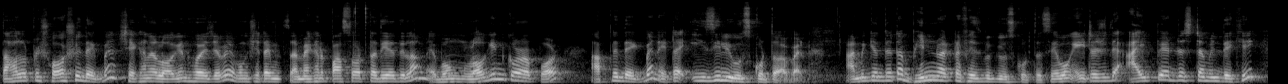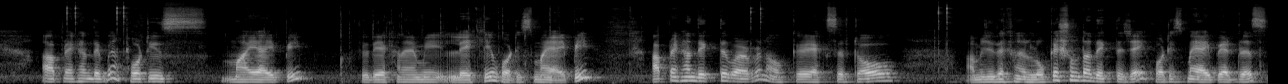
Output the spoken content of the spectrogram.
তাহলে আপনি সরাসরি দেখবেন সেখানে লগ ইন হয়ে যাবে এবং সেটা আমি- এখানে পাসওয়ার্ডটা দিয়ে দিলাম এবং লগ ইন করার পর আপনি দেখবেন এটা ইজিলি ইউজ করতে পারবেন। আমি কিন্তু এটা ভিন্ন একটা ফেসবুক ইউজ করতেছি এবং এইটা যদি আইপি অ্যাড্রেসটা আমি দেখি, আপনি এখানে দেখবেন হোয়াট ইজ মাই আইপি যদি এখানে আমি লিখি হোয়াট ইজ মাই আইপি আপনি এখানে দেখতে পারবেন ওকে অ্যাকসেপ্ট অল আমি যদি এখানে লোকেশনটা দেখতে চাই what is my IP address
